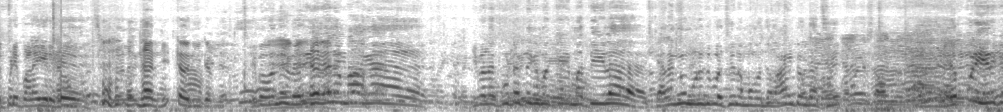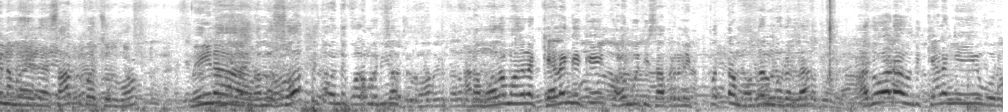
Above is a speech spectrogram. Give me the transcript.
எப்படி பழகி இருக்கு இப்ப வந்து வெளியிலமாக இவ்வளவு கூட்டத்துக்கு மத்திய மத்தியில கிழங்கும் முடிஞ்சு போச்சு. நம்ம கொஞ்சம் வாங்கிட்டு வந்தாச்சு. எப்படி இருக்கு நம்ம இதை சாப்பிட்டு பார்த்து சொல்லுவோம். மெயினா நம்ம சோத்துக்கு வந்து குழம்பு ஊற்றி சாப்பிடுவோம் ஆனா முத முதல்ல கிழங்குக்கு குழம்பு சாப்பிட்றது சாப்பிடுறது இப்பதான் முதல் முதல்ல. அதோட வந்து கிழங்கையும் ஒரு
